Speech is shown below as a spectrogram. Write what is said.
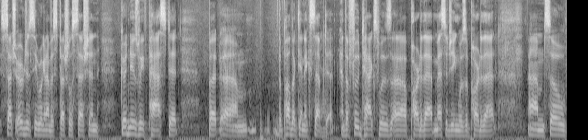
such urgency. We're going to have a special session. Good news, we've passed it, but um, the public didn't accept it, and the food tax was uh, part of that. Messaging was a part of that. Um, so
